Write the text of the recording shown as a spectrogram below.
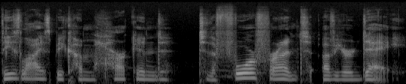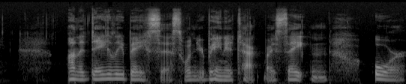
These lies become hearkened to the forefront of your day on a daily basis when you're being attacked by Satan or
